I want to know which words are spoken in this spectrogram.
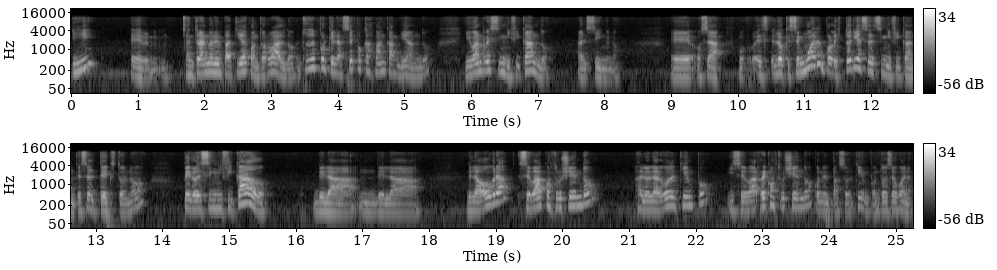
y em, entrando en empatía con Torvaldo. Entonces, porque las épocas van cambiando y van resignificando al signo. Eh, o sea, lo que se mueve por la historia es el significante, es el texto, ¿no? Pero el significado de la, de la, de la obra se va construyendo a lo largo del tiempo y se va reconstruyendo con el paso del tiempo. Entonces, bueno,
